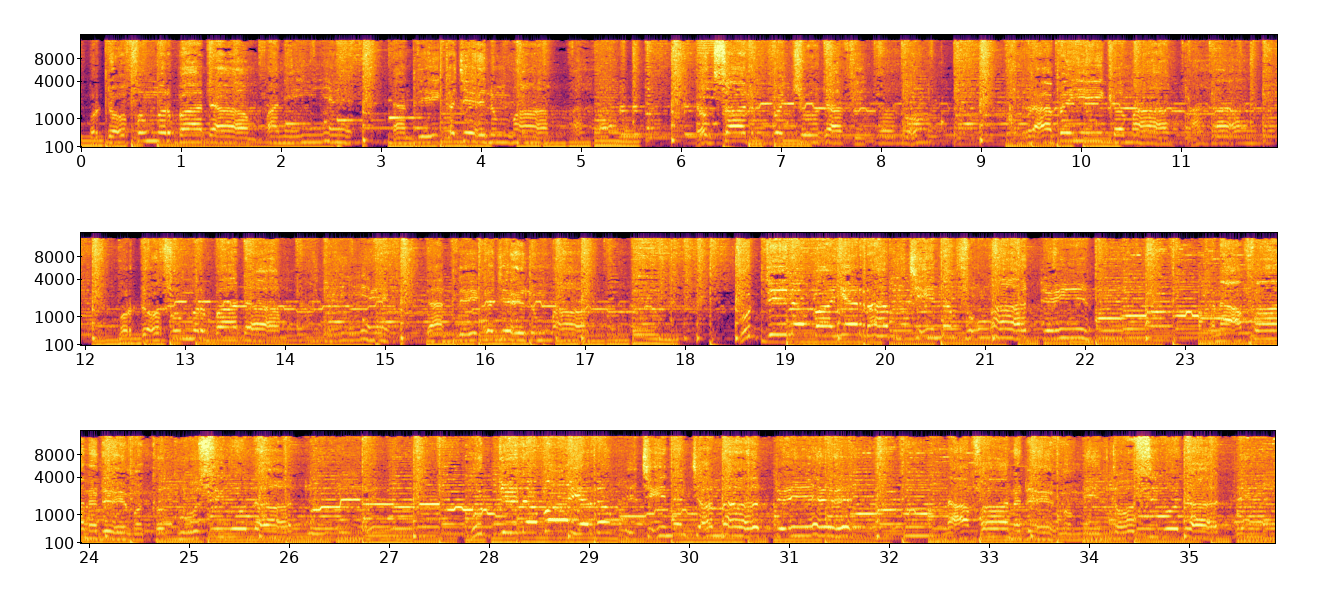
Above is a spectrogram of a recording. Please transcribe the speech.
hordoofuun barbaada manii daandii qajeelummaa. Dhoksaa dubbachuudhaaf irraa bayyii kamaa hordoofuun barbaada manii daandii qajeelummaa. Guddina baay'eerraa bilcheena fuudhee kan afaan adeema kakuusi godhadhee. Guddina baay'eerraa bilcheena jaalladhee kan afaan adeema miiltoosi godhadhee.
